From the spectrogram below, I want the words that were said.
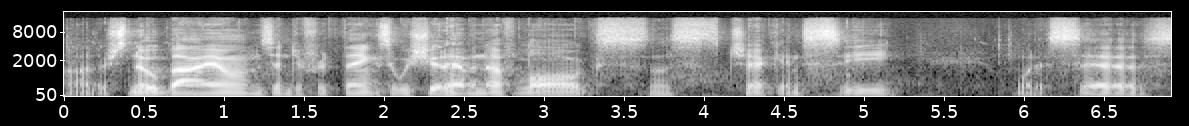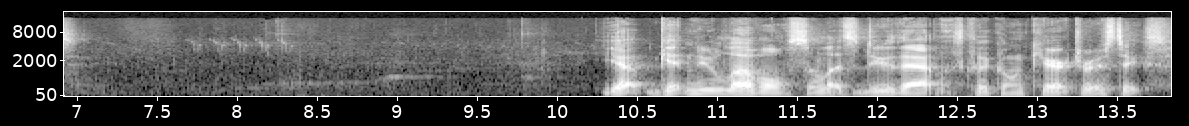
uh, there's snow biomes and different things. So we should have enough logs. Let's check and see what it says. Yep, get new level. So let's do that. Let's click on characteristics.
